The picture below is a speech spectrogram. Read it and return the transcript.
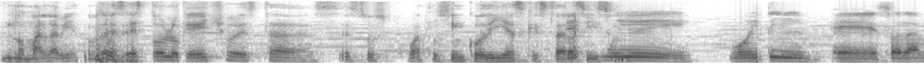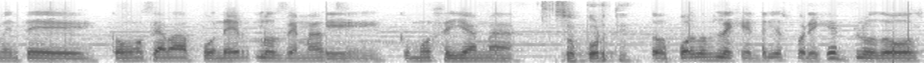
Nomás la vi. O sea, es, es todo lo que he hecho estas, estos cuatro o cinco días que está es season. muy, muy útil eh, solamente, ¿cómo se llama? Poner los demás, eh, ¿cómo se llama? Soporte. Topolos legendarios, por ejemplo, dos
